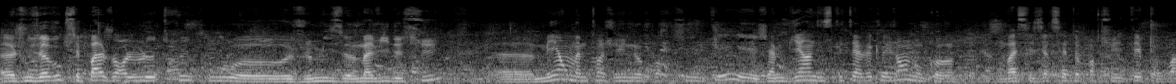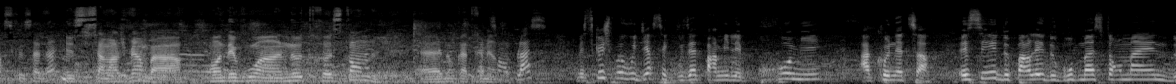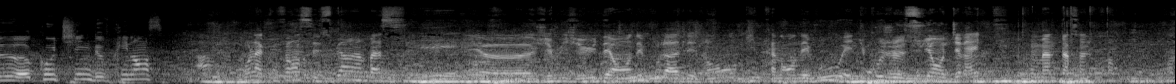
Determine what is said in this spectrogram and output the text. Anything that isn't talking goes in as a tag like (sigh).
Je vous avoue que c'est pas genre le truc où je mise ma vie dessus. Euh, mais en même temps j'ai une opportunité et j'aime bien discuter avec les gens donc euh, on va saisir cette opportunité pour voir ce que ça donne et si ça marche bien bah rendez-vous à un autre stand Euh, donc à très bientôt en place. Mais ce que je peux vous dire, c'est que vous êtes parmi les premiers à connaître ça. Essayez de parler de groupe mastermind, de euh, coaching, de freelance. Bon, la conférence s'est super bien passée euh, j'ai eu des rendez-vous là, des gens qui prennent rendez-vous et du coup je suis en direct. Combien de personnes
